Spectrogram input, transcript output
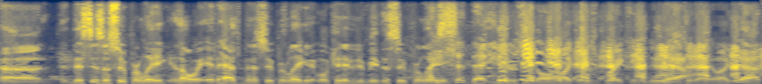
uh, this is a super league. It's always, it has been a super league, and it will continue to be the super league. I said that years ago, like it was breaking news Yeah. today. Like that,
